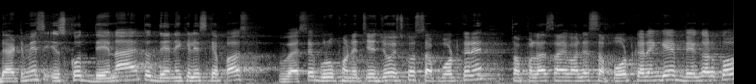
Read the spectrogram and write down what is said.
that means इसको देना है तो देने के लिए इसके पास वैसे ग्रुप होने चाहिए। जो इसको सपोर्ट करें तो प्लस आई वाले सपोर्ट करेंगे बेगर को।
